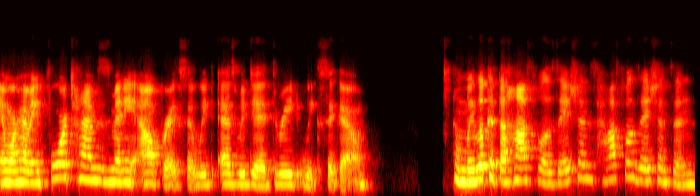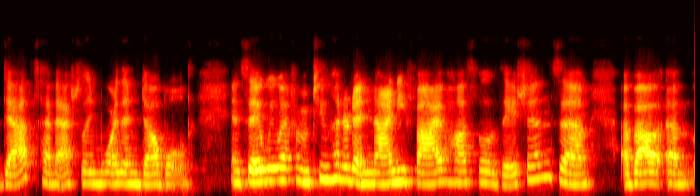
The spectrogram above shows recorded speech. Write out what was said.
And we're having four times as many outbreaks that we, as we did three weeks ago. When we look at the hospitalizations, hospitalizations and deaths have actually more than doubled. And so we went from 295 hospitalizations um, about um,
